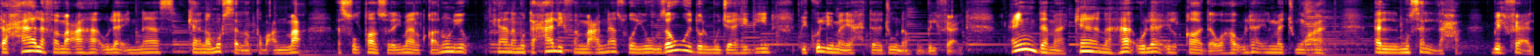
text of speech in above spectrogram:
تحالف مع هؤلاء الناس كان مرسلا طبعا مع السلطان سليمان القانوني كان متحالفا مع الناس ويزود المجاهدين بكل ما يحتاجونه بالفعل. عندما كان هؤلاء القادة وهؤلاء المجموعات المسلحة بالفعل.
